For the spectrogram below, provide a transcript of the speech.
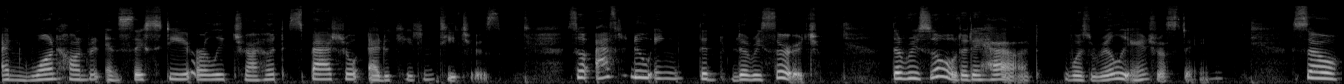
and 160 early childhood special education teachers. So after doing the, the research, the result that they had was really interesting. So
